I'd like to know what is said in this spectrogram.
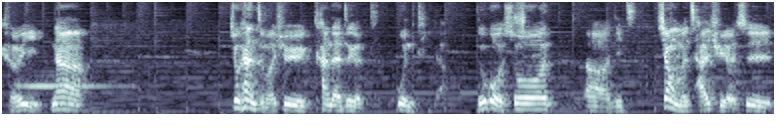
可以，那就看怎么去看待这个问题啊。如果说呃，你像我们采取的是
